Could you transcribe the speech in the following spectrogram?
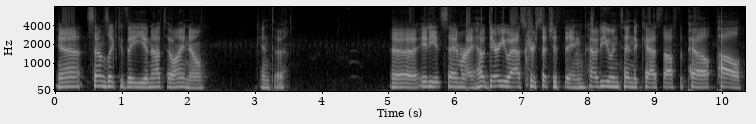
Yeah, sounds like the Yanato I know. Kenta. Uh, idiot samurai, how dare you ask her such a thing? How do you intend to cast off the pal, pal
